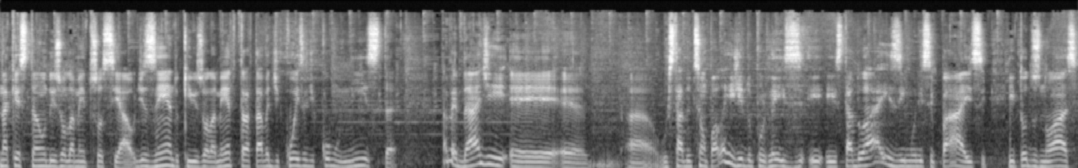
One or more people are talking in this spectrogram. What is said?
na questão do isolamento social, dizendo que o isolamento tratava de coisa de comunista. Na verdade, é, é, a- o estado de São Paulo é regido por leis estaduais e municipais, e todos nós,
